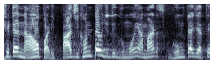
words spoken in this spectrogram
সেটা নাও পারি পাঁচ ঘন্টাও যদি ঘুমোই আমার ঘুমটা যাতে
